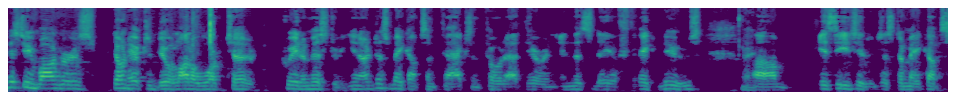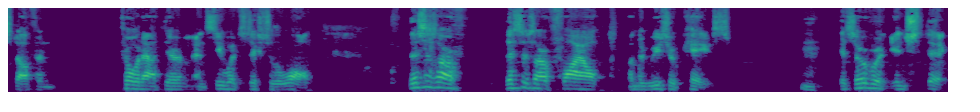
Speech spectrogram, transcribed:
mystery mongers don't have to do a lot of work to create a mystery. You know, just make up some facts and throw it out there. And in this day of fake news, right. um, it's easy to just to make up stuff and throw it out there and see what sticks to the wall. This is our this is our file on the Weiser case. Mm. It's over an inch thick.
